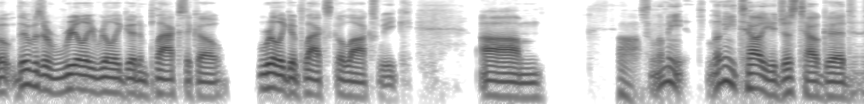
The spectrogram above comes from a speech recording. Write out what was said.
but there was a really, really good in Plaxico, really good Plaxico locks week. Um, Ah. so let me let me tell you just how good.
